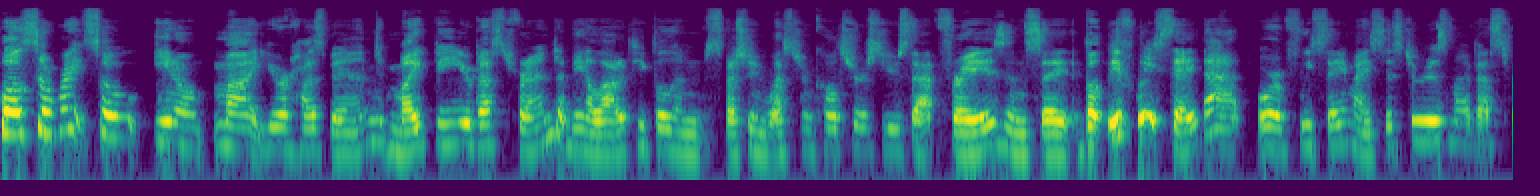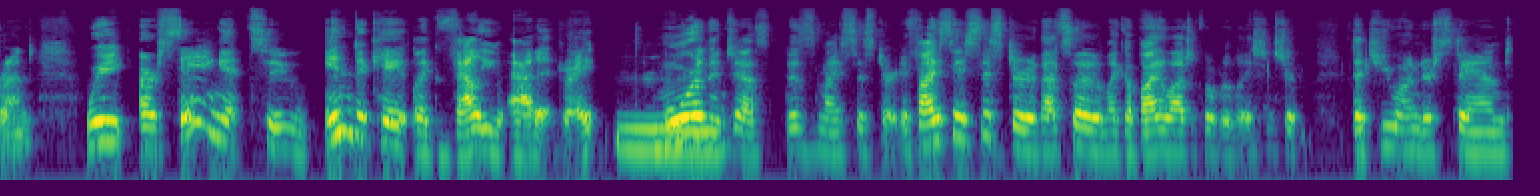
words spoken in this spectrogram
well, so right, so you know, my your husband might be your best friend. I mean, a lot of people, and especially in Western cultures, use that phrase and say. But if we say that, or if we say my sister is my best friend, we are saying it to indicate like value added, right? Mm. More than just this is my sister. If I say sister, that's a like a biological relationship that you understand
